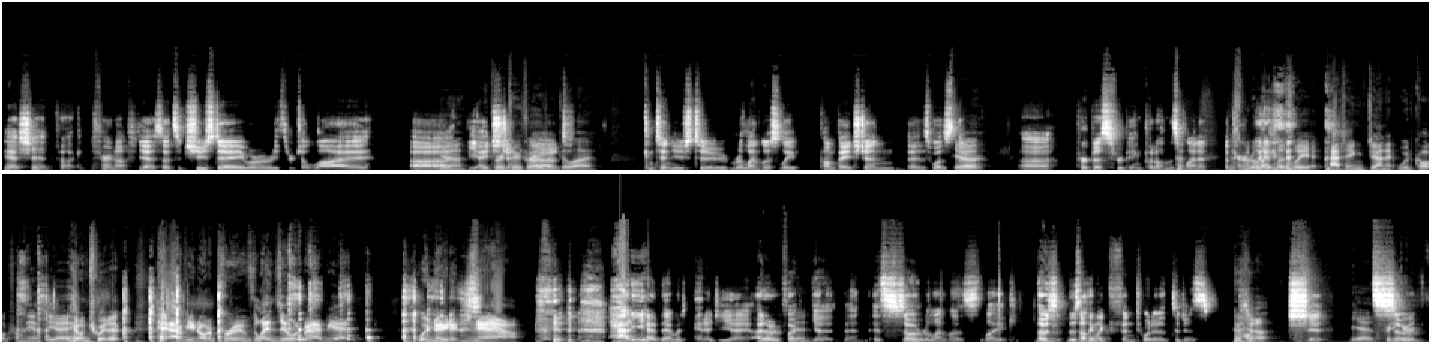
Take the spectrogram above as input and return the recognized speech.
yeah, shit. Fuck. Fair enough. Yeah, so it's a Tuesday. We're already through July. Uh, Yeah, the Through H two Gen crowd July. continues to relentlessly pump H Gen as was Yeah. their uh, purpose for being put on this planet. Apparently, relentlessly atting Janet Woodcock from the FDA on Twitter. Have you not approved Lenzilumab yet? We need it now. How do you have that much energy? Eh? I don't fucking get it, man. It's so relentless. Like those, there's nothing like Fin Twitter to just pump oh, shit yeah, it's pretty so good.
